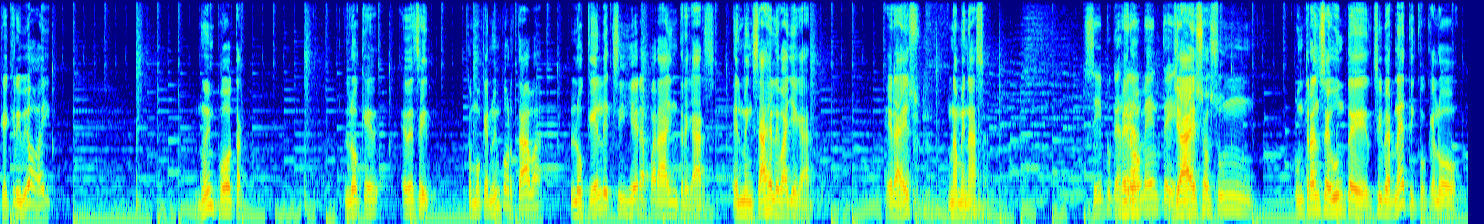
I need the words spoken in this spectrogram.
que escribió ahí. No importa lo que, es decir, como que no importaba lo que él exigiera para entregarse. El mensaje le va a llegar. Era eso, una amenaza. Sí, porque realmente... Ya eso es un, un transeúnte cibernético que lo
